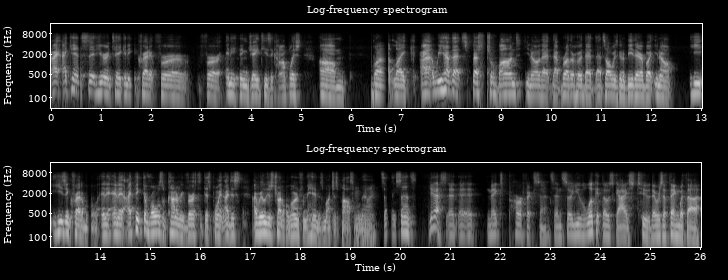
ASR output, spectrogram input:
I, I can't sit here and take any credit for for anything JT's accomplished. Um, but like I, we have that special bond, you know, that that brotherhood that that's always going to be there. But you know, he he's incredible, and and I think the roles have kind of reversed at this point. I just I really just try to learn from him as much as possible now. Mhm. Does that make sense? Yes, it, it, makes perfect sense. And so you look at those guys too. There was a thing with uh,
